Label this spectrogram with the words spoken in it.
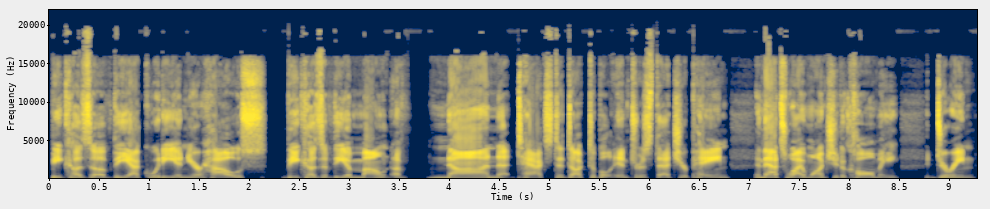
because of the equity in your house, because of the amount of non tax deductible interest that you're paying. And that's why I want you to call me during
